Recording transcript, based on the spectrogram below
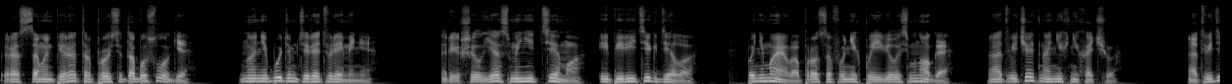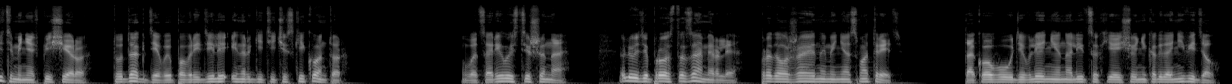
раз сам император просит об услуге. Но не будем терять времени. Решил я сменить тему и перейти к делу. Понимаю, вопросов у них появилось много, а отвечать на них не хочу. Отведите меня в пещеру, туда, где вы повредили энергетический контур. Воцарилась тишина. Люди просто замерли, продолжая на меня смотреть. Такого удивления на лицах я еще никогда не видел.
